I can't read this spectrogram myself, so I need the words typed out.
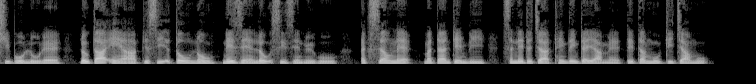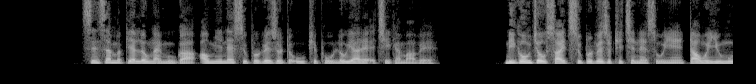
ရှိဖို့လိုတယ်လုပ်သားအင်အားပစ္စည်းအသုံးနှုန်းနေ့စဉ်အလုပ်အစီအစဉ်တွေကို Excel နဲ့မှတ်တမ်းတင်ပြီးစနစ်တကျထိမ့်သိမ့်တတ်ရမယ်တည်တတ်မှုတိကျမှုစင်ဆက်မပြတ်လုံနိုင်မှုကအောင်မြင်တဲ့ supervisor တဦးဖြစ်ဖို့လိုရတဲ့အခြေခံပါပဲ။ ဤကုန်းချုပ် site supervisor ဖြစ်ချင်တယ်ဆိုရင်တာဝန်ယူမှု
